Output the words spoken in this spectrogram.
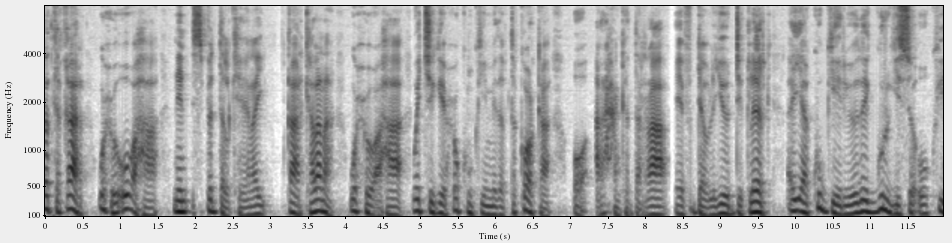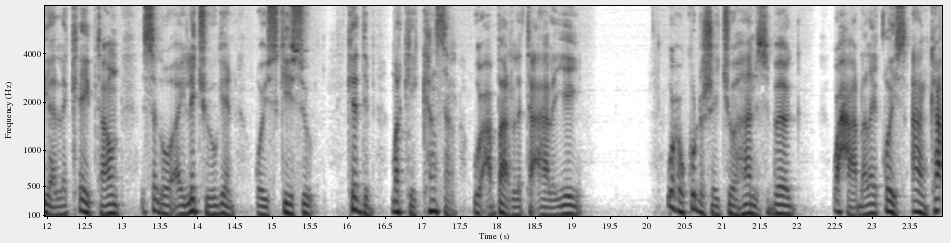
dadka qaar wuxuu u ahaa nin isbeddel keenay. Qaar kalena wuxuu ahaa wejigii xukunkii midabta koorka oo arxanka daraa f w declerk ayaa ku geeriyooday gurigiisa oo ku yaalla cape town isagoo ay la joogeen qoyskiisu. Kadib markii kansar uu cabbaar la tacaalayay wuxuu ku dhashay johannesburg waxaa dhalay qoys caan ka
